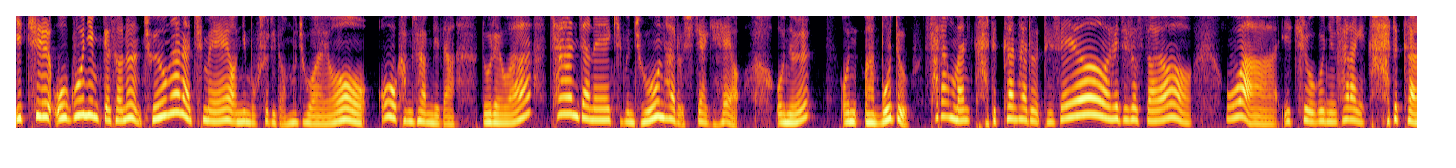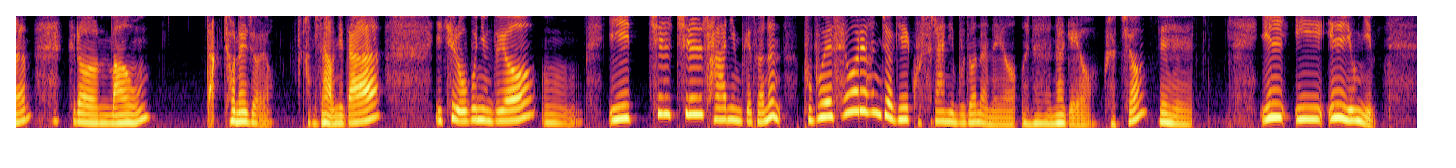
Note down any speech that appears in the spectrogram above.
2759님께서는 조용한 아침에 언니 목소리 너무 좋아요. 오, 감사합니다. 노래와 차 한 잔에 기분 좋은 하루 시작이 해요. 오늘 온, 아, 모두 사랑만 가득한 하루 되세요. 해주셨어요. 우와, 2759님 사랑이 가득한 그런 마음 딱 전해져요. 감사합니다. 2759님도요, 음, 2774님께서는 부부의 세월의 흔적이 고스란히 묻어나네요. 은은하게요. 그렇죠? 네. 1216님,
